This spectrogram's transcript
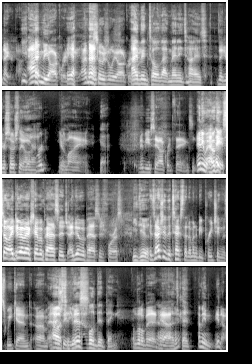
No, you're not. Yeah. I'm the awkward Yeah. one. I'm the socially awkward. I've one. been told that many times. that you're socially Yeah. awkward. You're Yeah. lying. Yeah. Maybe you say awkward things. Anyway, okay, so I do have actually have a passage. I do have a passage for us. You do. It's actually the text that I'm going to be preaching this weekend. Um, and oh, actually, so you're this double dipping. a little bit, Oh, yeah. that's good. I mean, you know,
